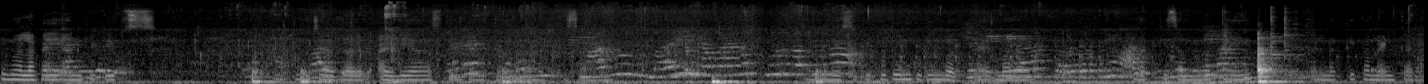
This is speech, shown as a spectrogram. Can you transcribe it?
तुम्हाला काही आणखी टिप्स तुमच्या जर आयडिया असतील काही तर मला नक्की सांगा. आणि रेसिपी कुठून कुठून बघताय मला नक्की समजत नाही तर नक्की कमेंट करा.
